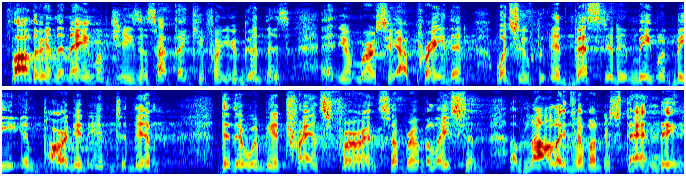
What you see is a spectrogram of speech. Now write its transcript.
Father, in the name of Jesus, I thank you for your goodness and your mercy. I pray that what you've invested in me would be imparted into them that there would be a transference of revelation, of knowledge, of understanding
